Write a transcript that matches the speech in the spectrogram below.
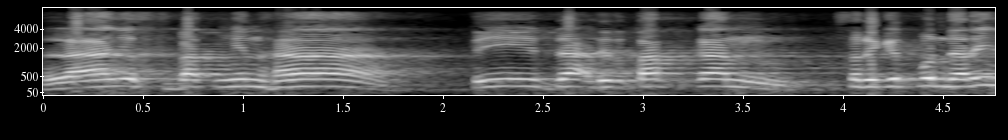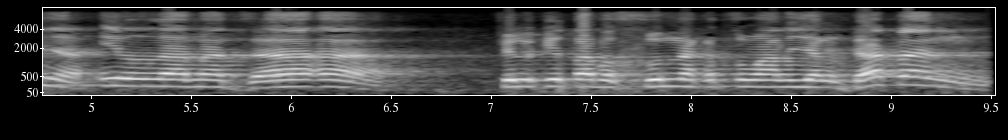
La yusbat minha. Tidak ditetapkan sedikit pun darinya illa majaa fil kitab sunnah kecuali yang datang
